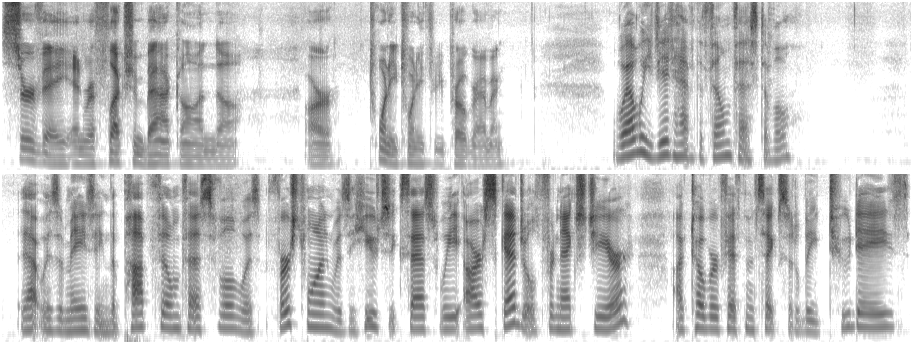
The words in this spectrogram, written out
survey and reflection back on uh, our 2023 programming? Well, we did have the film festival. That was amazing. The Pop Film Festival was first one was a huge success. We are scheduled for next year, October 5th and 6th. It'll be 2 days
